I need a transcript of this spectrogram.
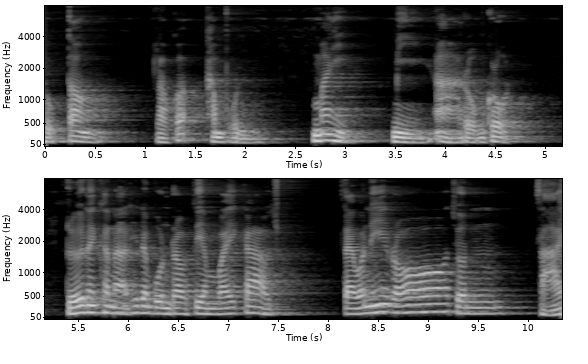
ถูกต้อง เราก็ทำบุญไม่ มีอารมณ์โกรธ หรือในขณะที่ทำบุญเราเตรียมไว้เก้าแต่วันนี้รอจนสาย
